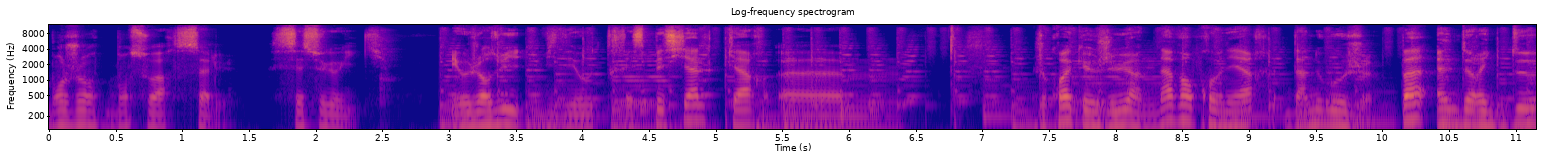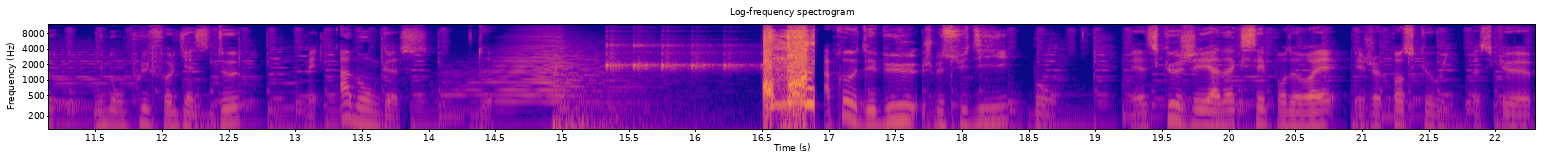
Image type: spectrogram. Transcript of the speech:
Bonjour, bonsoir, salut, c'est Geek. Et aujourd'hui, vidéo très spéciale car euh, je crois que j'ai eu un avant-première d'un nouveau jeu. Pas Enderic 2 ou non plus Fall Guys 2, mais Among Us 2. Après au début, je me suis dit, bon, est-ce que j'ai un accès pour de vrai? Et je pense que oui, parce que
